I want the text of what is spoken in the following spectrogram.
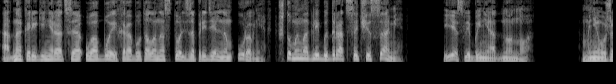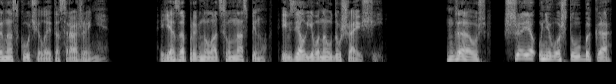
Однако регенерация у обоих работала на столь запредельном уровне, что мы могли бы драться часами, если бы не одно «но». Мне уже наскучило это сражение. Я запрыгнул отцу на спину и взял его на удушающий. Да уж, шея у него что у быка,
